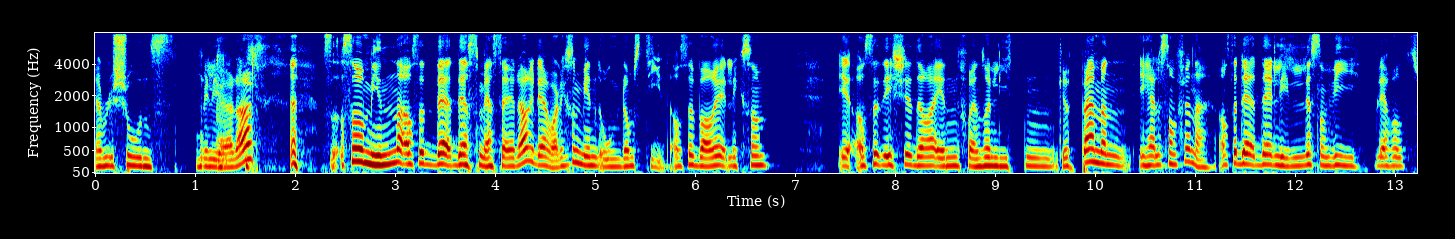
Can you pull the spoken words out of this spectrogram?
revolusjonsmiljø der, så, så min, altså det, det som jeg ser i dag, det var liksom min ungdomstid. Altså bare liksom altså Ikke da innenfor en sånn liten gruppe, men i hele samfunnet. Altså det, det lille som vi ble holdt,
